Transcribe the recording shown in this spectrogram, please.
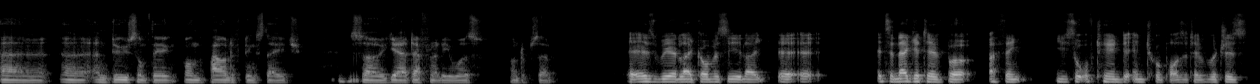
uh, uh, and do something on the powerlifting stage. Mhm. So yeah, definitely was hundred percent. It is weird, like obviously like it, it, it's a negative, but I think you sort of turned it into a positive, which is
